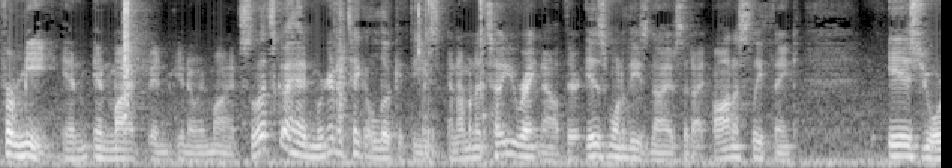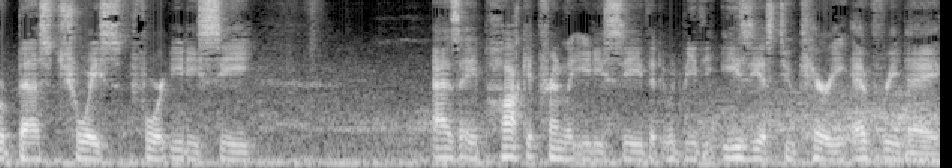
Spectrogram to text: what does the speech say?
for me, in, in my, in, you know, in mine. So let's go ahead and we're going to take a look at these. And I'm going to tell you right now, there is one of these knives that I honestly think is your best choice for EDC as a pocket-friendly EDC that it would be the easiest to carry every day.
